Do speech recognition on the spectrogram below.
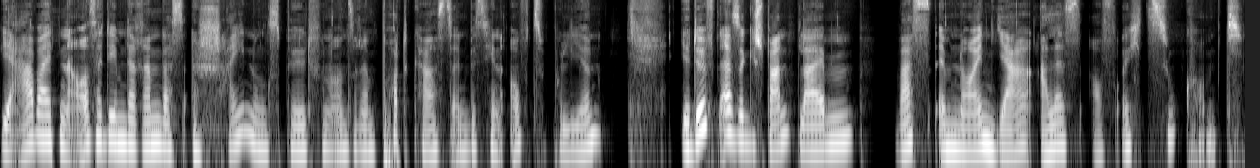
Wir arbeiten außerdem daran, das Erscheinungsbild von unserem Podcast ein bisschen aufzupolieren. Ihr dürft also gespannt bleiben, was im neuen Jahr alles auf euch zukommt.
